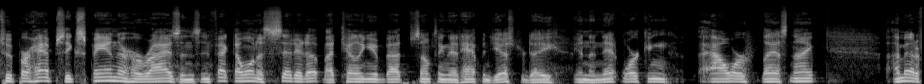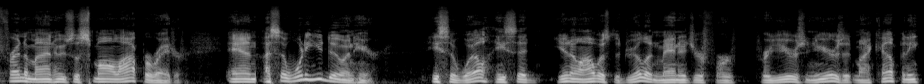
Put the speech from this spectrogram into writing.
to perhaps expand their horizons. In fact, I want to set it up by telling you about something that happened yesterday in the networking hour last night. I met a friend of mine who's a small operator. And I said, What are you doing here? He said, Well, he said, You know, I was the drilling manager for, for years and years at my company.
